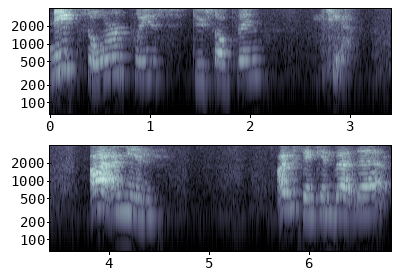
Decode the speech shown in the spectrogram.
Nate Solder, please do something. Yeah. I I mean I was thinking about that.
